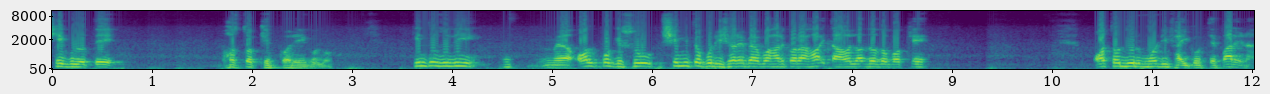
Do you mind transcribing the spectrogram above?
সেগুলোতে হস্তক্ষেপ করে এগুলো। কিন্তু যদি অল্প কিছু সীমিত পরিসরে ব্যবহার করা হয়, তাহলে অন্তত পক্ষে অত দূর মডিফাই করতে পারে না।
